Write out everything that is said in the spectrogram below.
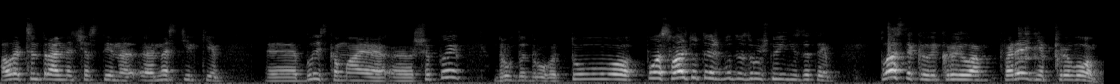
Але центральна частина е, настільки е, близько має шипи друг до друга, то по асфальту теж буде зручно їздити. Пластикові крила, переднє крило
